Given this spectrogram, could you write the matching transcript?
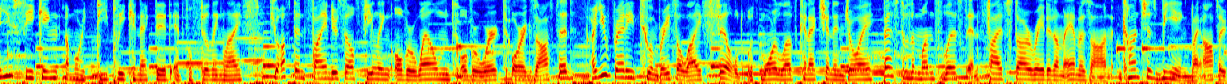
Are you seeking a more deeply connected and fulfilling life? Do you often find yourself feeling overwhelmed, overworked, or exhausted? Are you ready to embrace a life filled with more love, connection, and joy? Best of the month list and five star rated on Amazon, Conscious Being by author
